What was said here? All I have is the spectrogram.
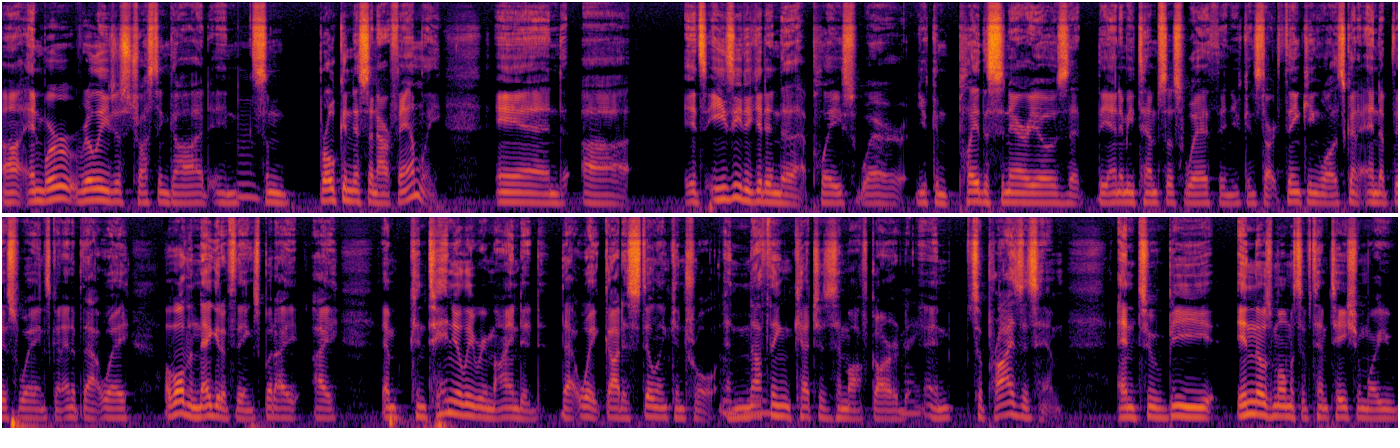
uh, and we're really just trusting God in some brokenness in our family, and. Uh, it's easy to get into that place where you can play the scenarios that the enemy tempts us with, and you can start thinking, well, it's going to end up this way and it's going to end up that way, of all the negative things. But I, I am continually reminded that, wait, God is still in control, and nothing catches him off guard Right. and surprises him. And to be in those moments of temptation where you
